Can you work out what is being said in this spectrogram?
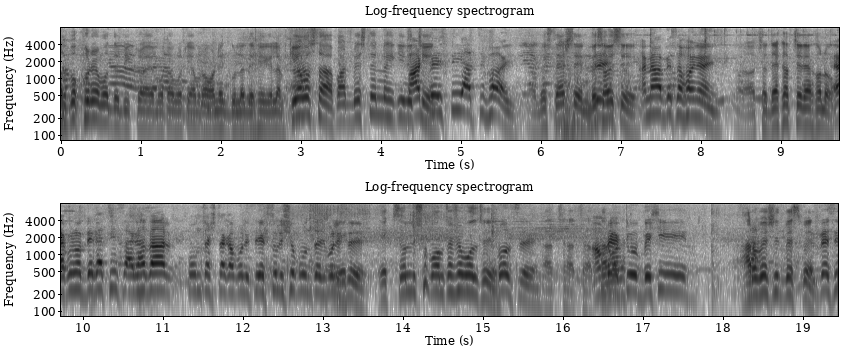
অল্পক্ষণের মধ্যে বিক্রয়। মোটামুটি আমরা অনেকগুলো দেখে গেলাম। কি অবস্থা? পাট বেচলেন নাকি কি নিচ্ছেন? বেচতেই আছি ভাই। বেচতে আসছেন? বেচা হয়েছে? না বেচা হয় নাই। আচ্ছা দেখাচ্ছেন এখনও? এখনও দেখাচ্ছি চার হাজার পঞ্চাশ টাকা বলেছে একচল্লিশশো পঞ্চাশ বলেছে। একচল্লিশশো পঞ্চাশও বলছে? বলছে। আচ্ছা আচ্ছা। আমরা মানে একটু বেশি আরও বেশি বেচবেন? বেশি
